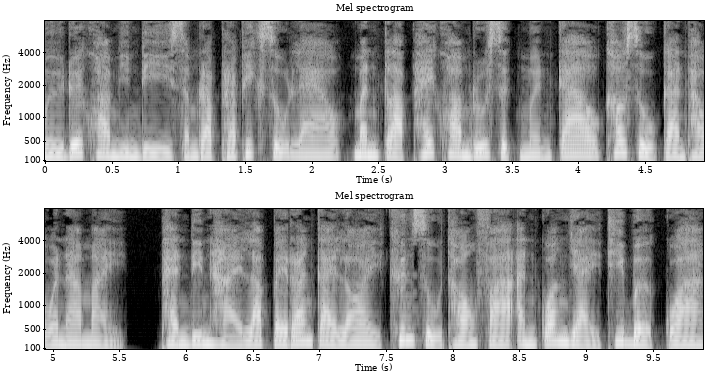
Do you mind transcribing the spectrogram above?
มือด้วยความยินดีสำหรับพระภิกษุแล้ว มันกลับให้ความรู้สึกเหมือนก้าวเข้าสู่การภาวนาใหม่ แผ่นดินหายลับไปร่างกายลอยขึ้นสู่ท้องฟ้าอันกว้างใหญ่ที่เบิกกว้าง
